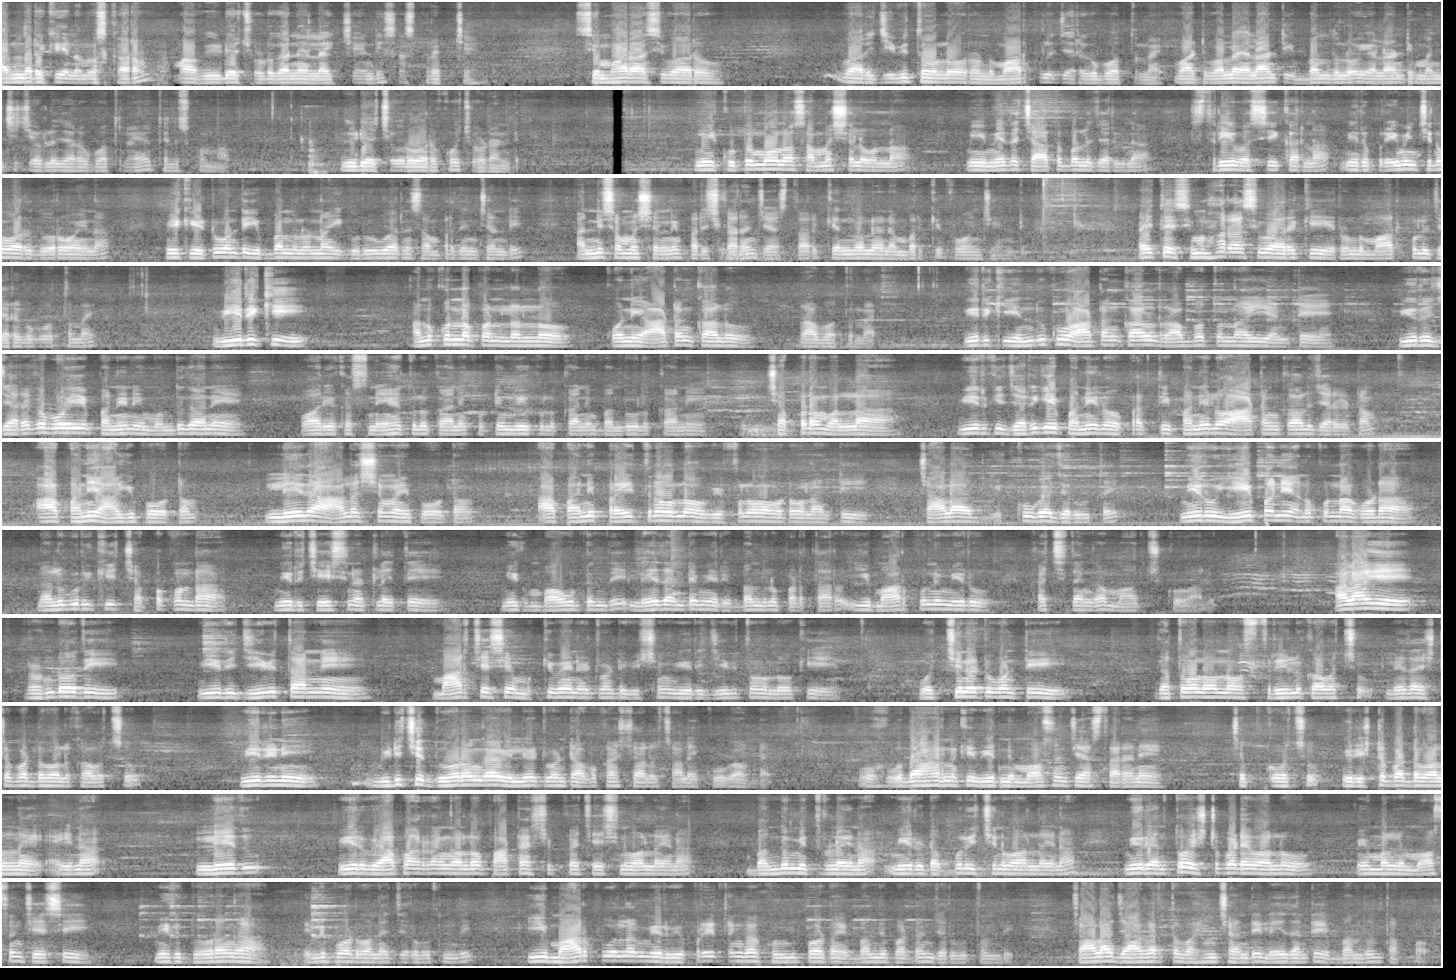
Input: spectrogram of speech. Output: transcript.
అందరికీ నమస్కారం. మా వీడియో చూడగానే లైక్ చేయండి సబ్స్క్రైబ్ చేయండి. సింహరాశి వారు వారి జీవితంలో రెండు మార్పులు జరగబోతున్నాయి. వాటి వల్ల ఎలాంటి ఇబ్బందులు ఎలాంటి మంచి చెడులు జరగబోతున్నాయో తెలుసుకుందాం. వీడియో చివరి వరకు చూడండి. మీ కుటుంబంలో సమస్యలు ఉన్నా మీ మీద చేతబడులు జరిగిన స్త్రీ వశీకరణ మీరు ప్రేమించిన వారు దూరం అయినా మీకు ఎటువంటి ఇబ్బందులున్నా ఈ గురువు గారిని సంప్రదించండి. అన్ని సమస్యల్ని పరిష్కారం చేస్తారు. కింద ఉన్న నెంబర్కి ఫోన్ చేయండి. అయితే సింహరాశి వారికి రెండు మార్పులు జరగబోతున్నాయి. వీరికి అనుకున్న పనులలో కొన్ని ఆటంకాలు రాబోతున్నాయి. వీరికి ఎందుకు ఆటంకాలు రాబోతున్నాయి అంటే వీరు జరగబోయే పనిని ముందుగానే వారి యొక్క స్నేహితులు కానీ కుటుంబీకులు కానీ బంధువులు కానీ చెప్పడం వల్ల వీరికి జరిగే పనిలో ప్రతి పనిలో ఆటంకాలు జరగటం ఆ పని ఆగిపోవటం లేదా ఆలస్యం అయిపోవటం ఆ పని ప్రయత్నంలో విఫలం అవ్వటం లాంటి చాలా ఎక్కువగా జరుగుతాయి. మీరు ఏ పని అనుకున్నా కూడా నలుగురికి చెప్పకుండా మీరు చేసినట్లయితే మీకు బాగుంటుంది. లేదంటే మీరు ఇబ్బందులు పడతారు. ఈ మార్పుని మీరు ఖచ్చితంగా మార్చుకోవాలి. అలాగే రెండోది వీరి జీవితాన్ని మార్చేసే ముఖ్యమైనటువంటి విషయం వీరి జీవితంలోకి వచ్చినటువంటి గతంలో ఉన్న స్త్రీలు కావచ్చు లేదా ఇష్టపడ్డ వాళ్ళు కావచ్చు వీరిని విడిచి దూరంగా వెళ్ళేటువంటి అవకాశాలు చాలా ఎక్కువగా ఉంటాయి. ఉదాహరణకి వీరిని మోసం చేస్తారని చెప్పుకోవచ్చు. వీరు ఇష్టపడ్డ వాళ్ళని అయినా లేదు. వీరు వ్యాపార రంగంలో పార్ట్నర్షిప్గా చేసిన వాళ్ళైనా బంధుమిత్రులైనా మీరు డబ్బులు ఇచ్చిన వాళ్ళైనా మీరు ఎంతో ఇష్టపడే వాళ్ళు మిమ్మల్ని మోసం చేసి మీకు దూరంగా వెళ్ళిపోవడం అనేది జరుగుతుంది. ఈ మార్పు వల్ల మీరు విపరీతంగా కుంగిపోవడం ఇబ్బంది పడడం జరుగుతుంది. చాలా జాగ్రత్త వహించండి లేదంటే ఇబ్బందులు తప్పవు.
